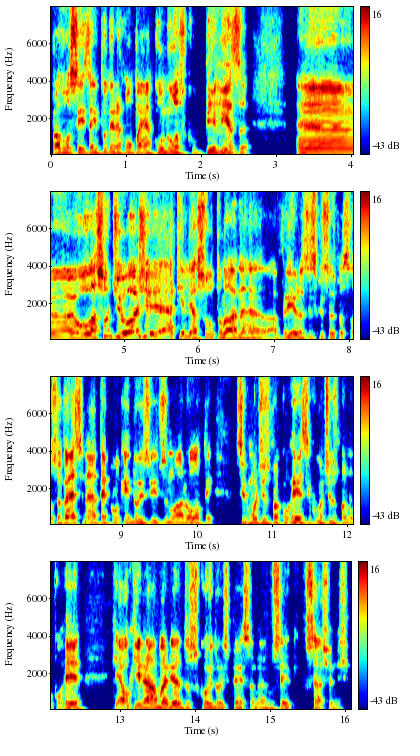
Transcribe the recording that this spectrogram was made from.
para vocês aí poderem acompanhar conosco, beleza? É, o assunto de hoje é aquele assunto lá, né? Abrir as inscrições para São Silvestre, né? Até coloquei dois vídeos no ar ontem: cinco motivos para correr, cinco motivos para não correr, que é o que na maioria dos corredores pensam, né? Não sei o que você acha, Nish.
